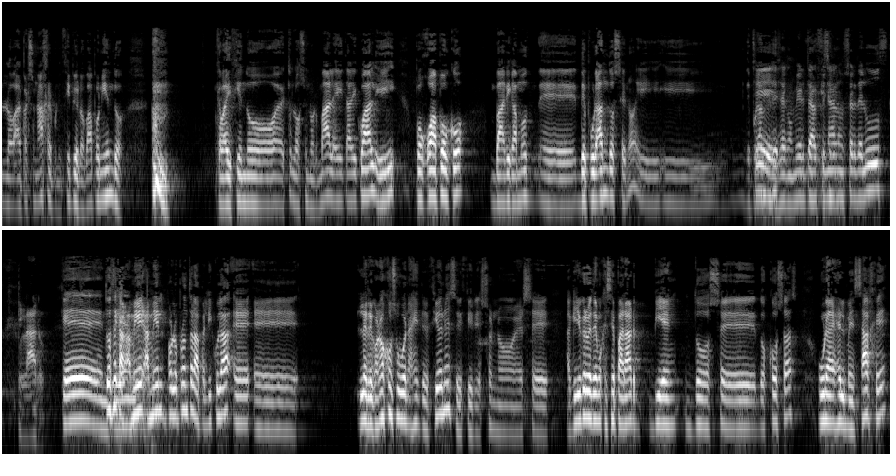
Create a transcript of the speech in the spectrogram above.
lo- al personaje al principio lo va poniendo que va diciendo los normales y tal y cual y poco a poco va digamos eh, depurándose no y, y depurándose. Sí, se convierte al final en un ser de luz claro que... entonces claro a mí, a mí por lo pronto la película eh, eh, le reconozco sus buenas intenciones es decir eso no es eh, aquí yo creo que tenemos que separar bien dos eh, dos cosas una es el mensaje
